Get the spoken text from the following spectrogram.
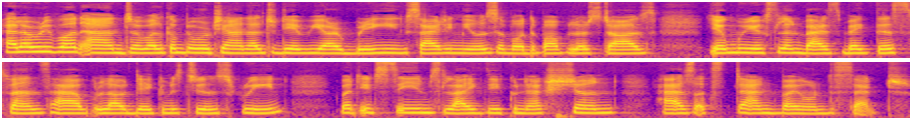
Hello everyone and uh, welcome to our channel. Today we are bringing exciting news about the popular stars Youngmuri Excel and Baris This fans have loved their chemistry on screen, but it seems like the connection has extended beyond the set.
